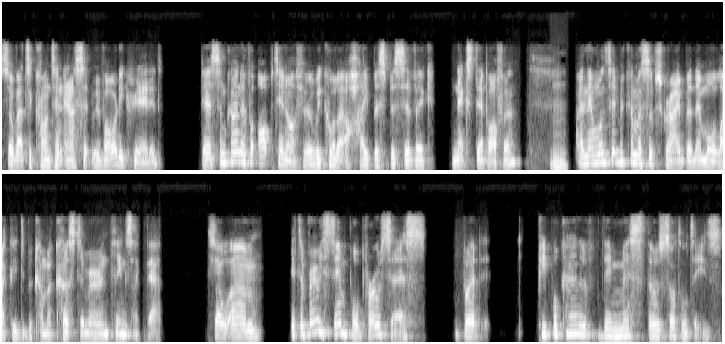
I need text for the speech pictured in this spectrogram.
So that's a content asset we've already created. There's some kind of opt in offer. We call it a hyper specific next step offer. Mm. And then once they become a subscriber, they're more likely to become a customer and things like that. So um, it's a very simple process, but people kind of they miss those subtleties.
